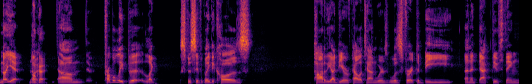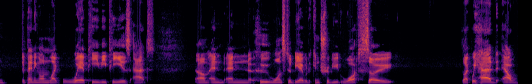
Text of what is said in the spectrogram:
Not yet. No. Okay. Um, probably p- like specifically because part of the idea of Pallet Town was was for it to be an adaptive thing, depending on like where PvP is at, um, and and who wants to be able to contribute what. So, like we had our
